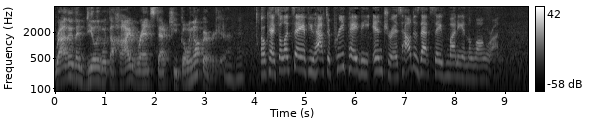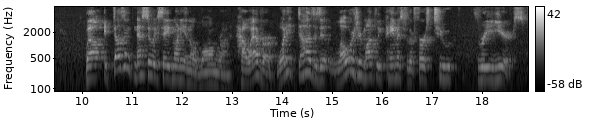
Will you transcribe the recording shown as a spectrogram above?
rather than dealing with the high rents that keep going up every year. Mm-hmm. Okay, so let's say if you have to prepay the interest, how does that save money in the long run? Well, it doesn't necessarily save money in the long run. However, what it does is it lowers your monthly payments for the first two, three years.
